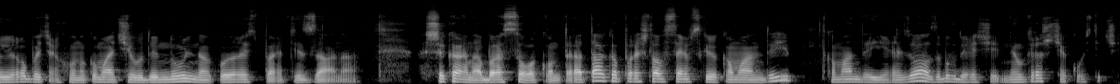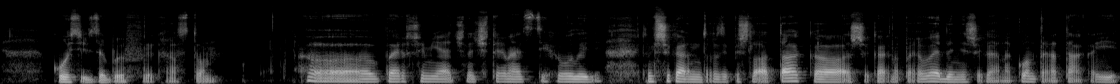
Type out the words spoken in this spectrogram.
е, і робить рахунок у матчі 1-0 на користь партизана. Шикарна образцова контратака перейшла в сербської команди, і команда її реалізувала. Забив, до речі, не у Грешич, а Костіч. Костіч забив якраз то. Е, Перший м'яч на 14-й хвилині. Там шикарно, друзі, пішла атака, шикарне переведення, шикарна контратака. І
